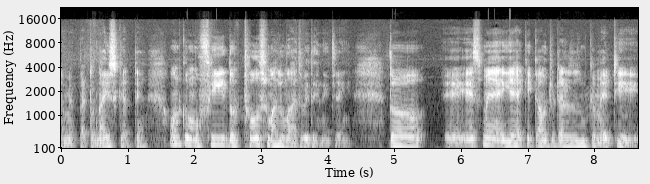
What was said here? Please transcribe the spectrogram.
ہمیں پیٹرنائز کرتے ہیں، ان کو مفید اور ٹھوس معلومات بھی دینی چاہیے۔ تو اس میں یہ ہے کہ counter terrorism committee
